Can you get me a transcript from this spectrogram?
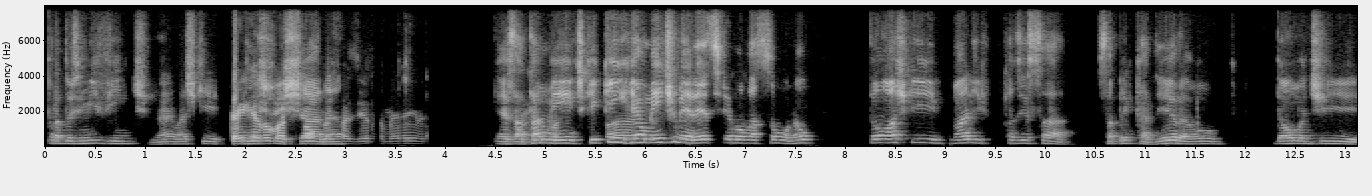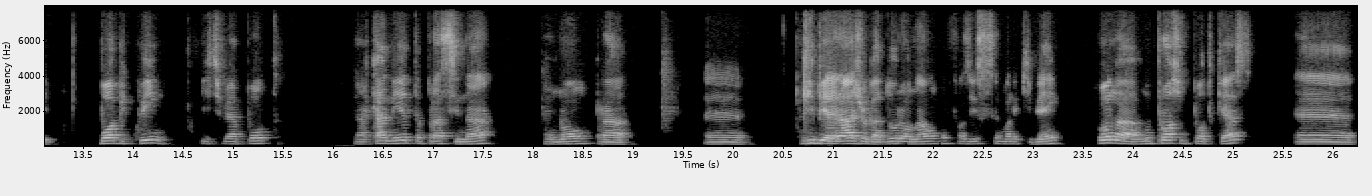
para 2020, né? Eu acho que tem renovação fechar, né? fazer também, né? Exatamente. Que quem realmente merece renovação ou não. Então, acho que vale fazer essa, essa brincadeira ou dar uma de Bob Quinn, se estiver a ponta, a caneta para assinar ou não, para é, liberar jogador ou não. Vamos fazer isso semana que vem ou na, no próximo podcast. É,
